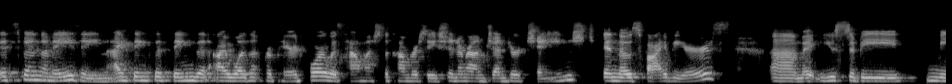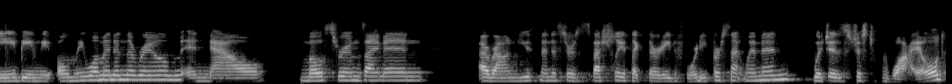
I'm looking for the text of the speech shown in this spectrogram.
it's been amazing. I think the thing that I wasn't prepared for was how much the conversation around gender changed in those five years. Um, it used to be me being the only woman in the room, and now most rooms I'm in around youth ministers, especially, it's like 30 to 40% women, which is just wild,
